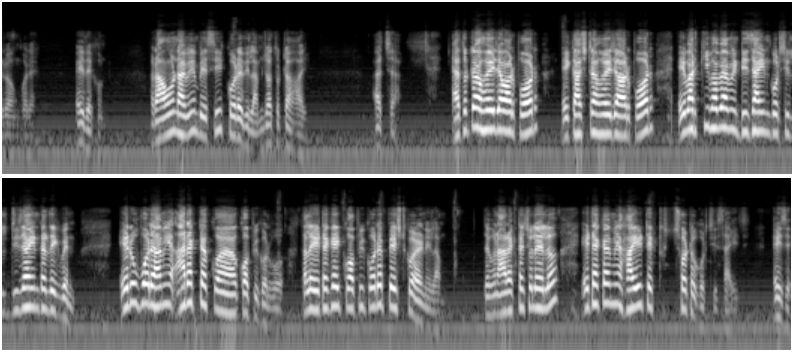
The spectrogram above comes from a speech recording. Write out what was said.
এরকম করে। এই দেখুন রাউন্ড আমি বেশি করে দিলাম যতটা হয়। আচ্ছা এতটা হয়ে যাওয়ার পর, এই কাজটা হয়ে যাওয়ার পর, এবার কীভাবে আমি ডিজাইন করছি ডিজাইনটা দেখবেন। এর উপরে আমি আর একটা কপি করব। তাহলে এটাকে কপি করে পেস্ট করে নিলাম। দেখুন আর একটা চলে এলো। এটাকে আমি হাইট একটু ছোট করছি সাইজ এই যে,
